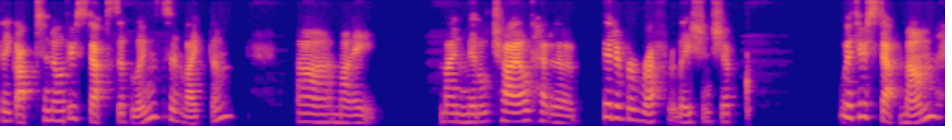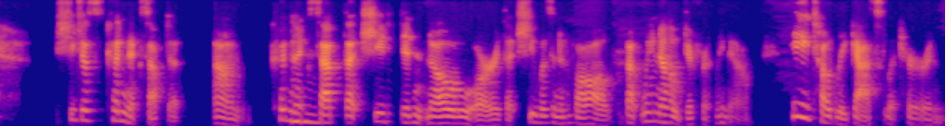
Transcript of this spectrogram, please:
They got to know their step siblings and liked them. Uh, my my middle child had a bit of a rough relationship with her stepmom, she just couldn't accept it. Um, couldn't mm-hmm. accept that she didn't know or that she wasn't involved. But we know differently now. He totally gaslit her and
